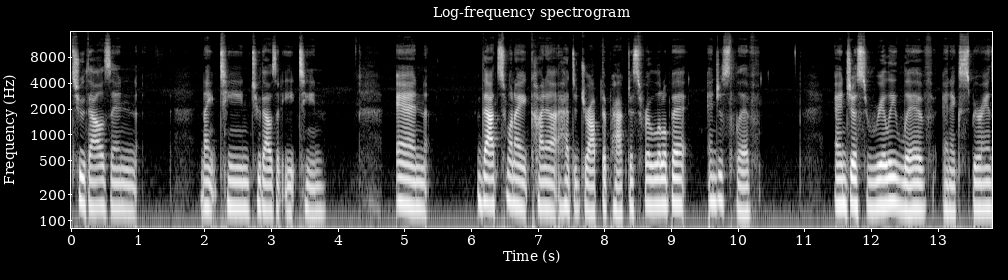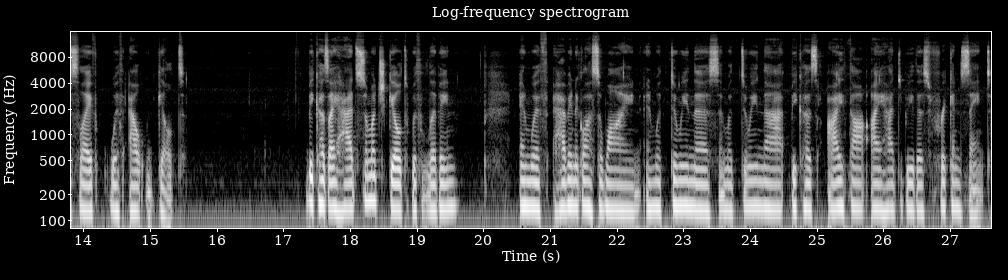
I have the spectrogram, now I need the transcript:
2019, 2018. And that's when I kind of had to drop the practice for a little bit and just live and just really live and experience life without guilt. Because I had so much guilt with living and with having a glass of wine and with doing this and with doing that because I thought I had to be this freaking saint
